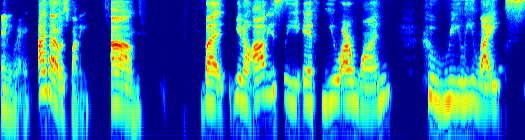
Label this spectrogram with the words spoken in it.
anyway i thought it was funny. Um but, you know, obviously, if you are one who really likes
